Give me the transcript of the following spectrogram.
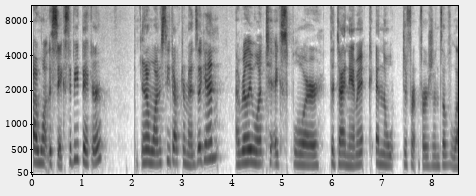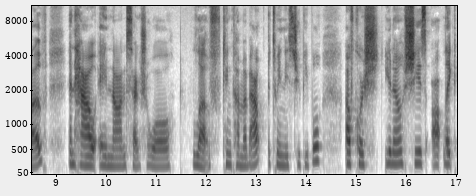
I want the stakes to be bigger, and I want to see Dr. Menz again. I really want to explore the dynamic and the different versions of love and how a non sexual love can come about between these two people. Of course, you know, she's uh, like,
